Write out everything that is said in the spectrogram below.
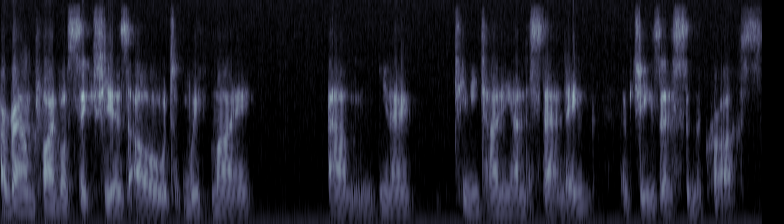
around five or six years old with my, um, you know, teeny tiny understanding of Jesus and the cross.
